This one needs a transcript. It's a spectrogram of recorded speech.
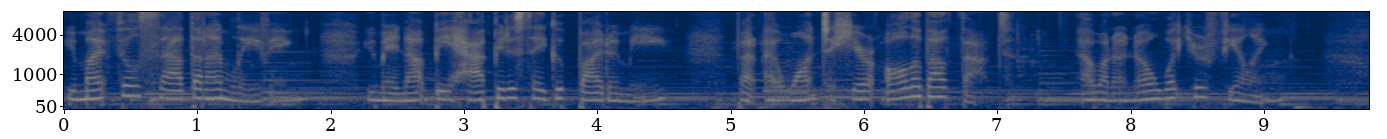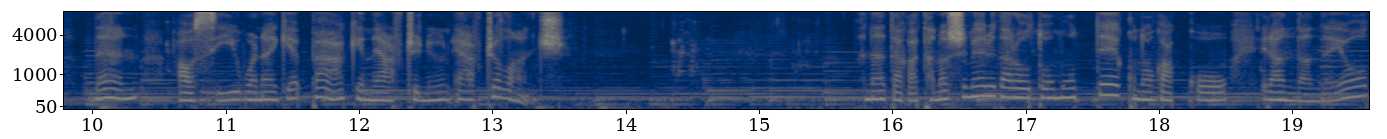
You might feel sad that I'm leaving. You may not be happy to say goodbye to me, but I want to hear all about that. I want to know what you're feeling. Then I'll see you when I get back in the afternoon after lunch. あなたが楽しめるだろうと思ってこの学校を選んだんだよ。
